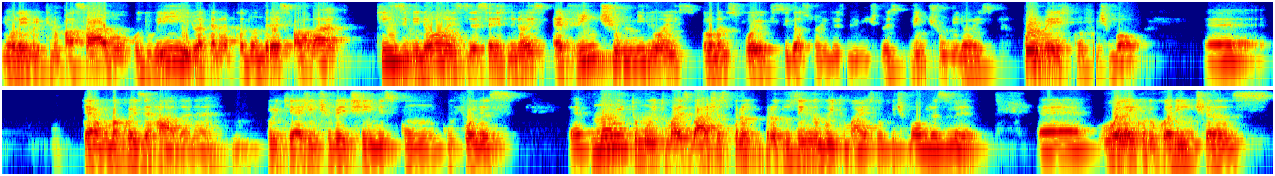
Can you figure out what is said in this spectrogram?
eu lembro que no passado, o Duílio, até na época do Andrés, falava ah, 15 milhões, 16 milhões, é 21 milhões, pelo menos foi o que se gastou em 2022, 21 milhões por mês com futebol. É, tem alguma coisa errada, né? Porque a gente vê times com, com folhas é, muito, muito mais baixas, pro, produzindo muito mais no futebol brasileiro. É, o elenco do Corinthians,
